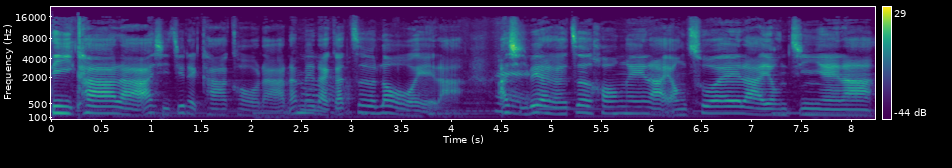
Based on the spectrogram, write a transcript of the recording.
猪脚啦，啊是即个脚裤啦，咱要来个做卤的啦，啊是要来做风的啦，用吹啦，用煎的啦，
